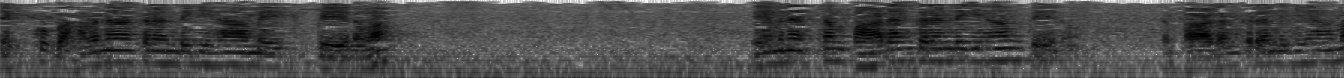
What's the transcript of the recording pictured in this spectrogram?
එක්ක භාවනා කරන්න ගියාම ඒක පේනවා. එහෙම නැත්නම් පාඩම් කරන්න ගියාම පේනවා. දැන් පාඩම් කරන්න ගියාම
